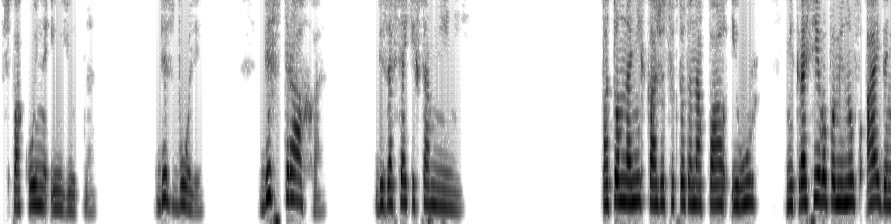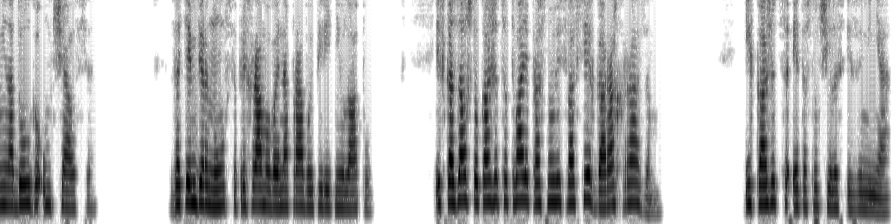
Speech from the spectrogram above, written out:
спокойно и уютно. Без боли, без страха, безо всяких сомнений. Потом на них, кажется, кто-то напал, и Ур, некрасиво помянув Айда, ненадолго умчался. Затем вернулся, прихрамывая на правую переднюю лапу, и сказал, что, кажется, твари проснулись во всех горах разом. И, кажется, это случилось из-за меня.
